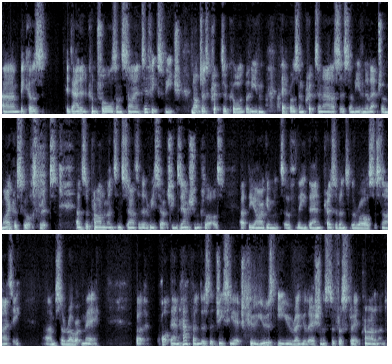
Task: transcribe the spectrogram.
um, because it added controls on scientific speech, not just cryptocode, but even peppers and cryptanalysis and even electron microscope scripts. And so Parliament inserted a research exemption clause at the argument of the then President of the Royal Society, um, Sir Robert May. But what then happened is that GCHQ used EU regulations to frustrate Parliament.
